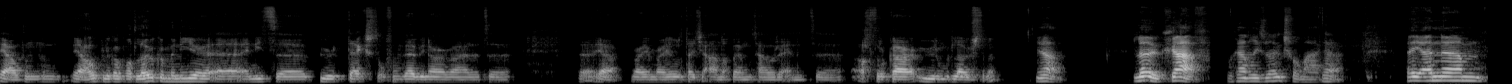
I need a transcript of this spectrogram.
ja, op een ja, hopelijk ook wat leuke manier uh, en niet uh, puur tekst of een webinar waar, het, uh, ja, waar je maar heel de tijd je aandacht bij moet houden en het achter elkaar uren moet luisteren. Ja, leuk, gaaf. We gaan er iets leuks van maken. Ja. Hey, en um,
